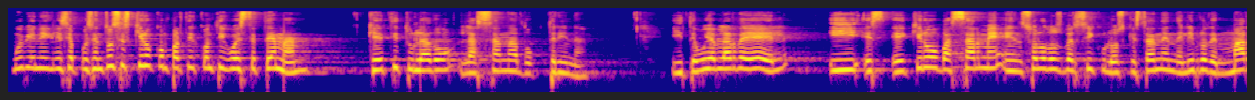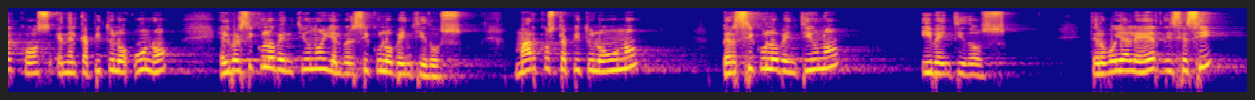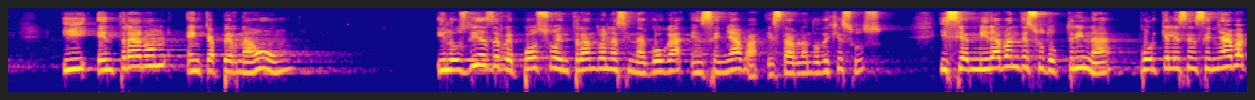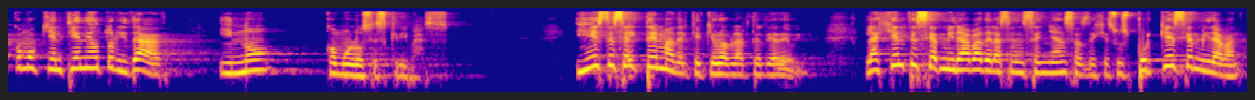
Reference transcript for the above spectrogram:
Muy bien, iglesia, pues entonces quiero compartir contigo este tema que he titulado La sana doctrina. Y te voy a hablar de él y eh, quiero basarme en solo dos versículos que están en el libro de Marcos, en el capítulo 1, el versículo 21 y el versículo 22. Marcos capítulo 1, versículo 21 y 22. Te lo voy a leer, dice así. Y entraron en Capernaum y los días de reposo entrando en la sinagoga enseñaba, está hablando de Jesús, y se admiraban de su doctrina porque les enseñaba como quien tiene autoridad y no como los escribas. Y este es el tema del que quiero hablarte el día de hoy. La gente se admiraba de las enseñanzas de Jesús. ¿Por qué se admiraban?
